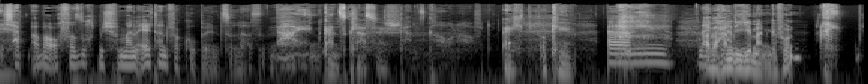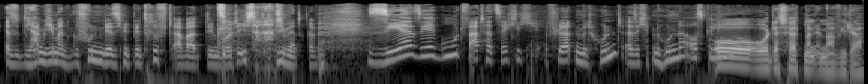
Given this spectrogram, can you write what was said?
Ich habe aber auch versucht, mich von meinen Eltern verkuppeln zu lassen. Nein, ganz klassisch. Ganz grauenhaft. Echt? Okay. Ähm, nein, Aber haben die jemanden gefunden? Ach, also die haben jemanden gefunden, der sich mit mir trifft, aber den wollte ich dann auch nicht mehr treffen. Sehr, sehr gut war tatsächlich Flirten mit Hund. Also ich habe mir Hunde ausgeliehen. Oh, oh, das hört man immer wieder.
